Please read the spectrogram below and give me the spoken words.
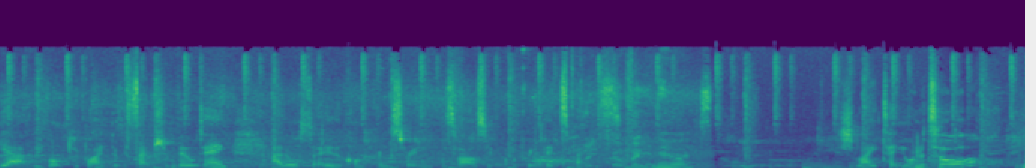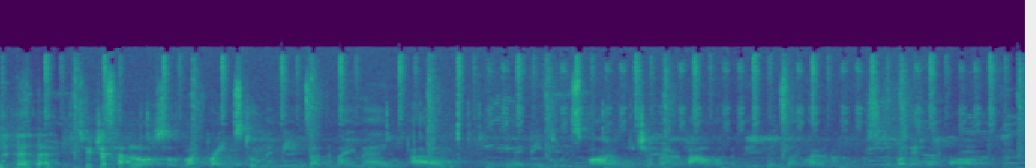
yeah, we've occupied the reception building and also the conference room as well, so we've got a pretty big space. No Shall I take you on a tour? so we've just had a lot of sort of like brainstorming meetings at the moment. Um, you know, people inspiring each other about other movements like going on across the world.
